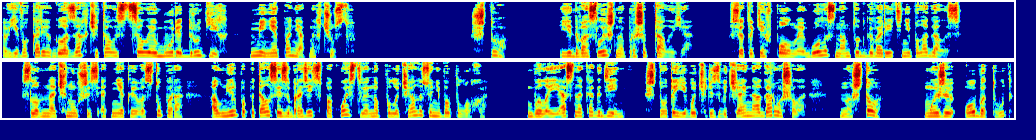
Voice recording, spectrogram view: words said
в его корях глазах читалась целая буря других, менее понятных чувств. «Что?» — едва слышно прошептала я. Все-таки в полный голос нам тут говорить не полагалось. Словно очнувшись от некоего ступора, Алмир попытался изобразить спокойствие, но получалось у него плохо. Было ясно как день, что-то его чрезвычайно огорошило. Но что? Мы же оба тут,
